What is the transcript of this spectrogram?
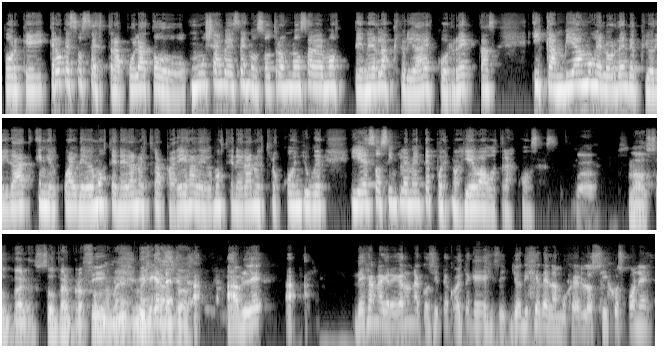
porque creo que eso se extrapola todo. Muchas veces nosotros no sabemos tener las prioridades correctas y cambiamos el orden de prioridad en el cual debemos tener a nuestra pareja, debemos tener a nuestro cónyuge y eso simplemente pues nos lleva a otras cosas. Wow. No, súper, súper profundo, me, encantó. Hablé, déjame agregar una cosita, ahorita que yo dije de la mujer, los hijos pone,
